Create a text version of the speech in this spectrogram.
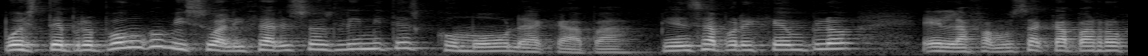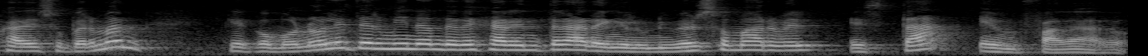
Pues te propongo visualizar esos límites como una capa. Piensa, por ejemplo, en la famosa capa roja de Superman, que como no le terminan de dejar entrar en el universo Marvel, está enfadado.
